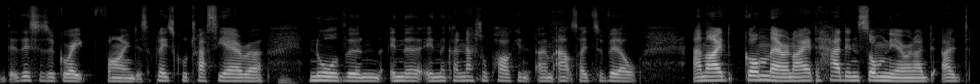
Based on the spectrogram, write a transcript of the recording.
This is a great find. It's a place called Trasierra, northern in the in the kind of national park in, um, outside Seville. And I'd gone there, and I had had insomnia, and I'd, I'd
